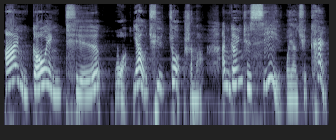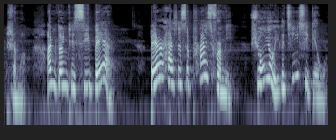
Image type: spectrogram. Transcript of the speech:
I'm going to 我要去做什么？I'm going to see 我要去看什么？I'm going to see bear. Bear has a surprise for me. 熊有一个惊喜给我。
